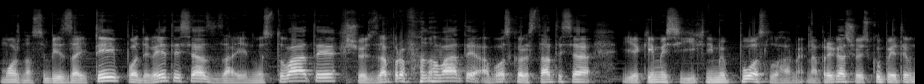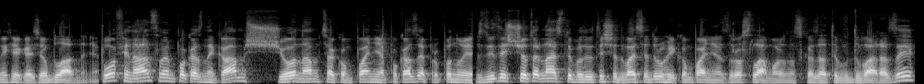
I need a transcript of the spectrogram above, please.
Можна собі зайти, подивитися, заінвестувати, щось запропонувати або скористатися якимись їхніми послугами. Наприклад, щось купити в них якесь обладнання. По фінансовим показникам, що нам ця компанія показує, пропонує з 2014 по 2022 компанія зросла, можна сказати, в два рази.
